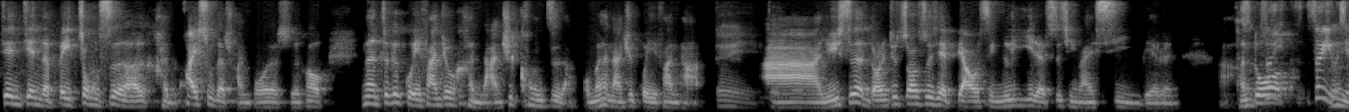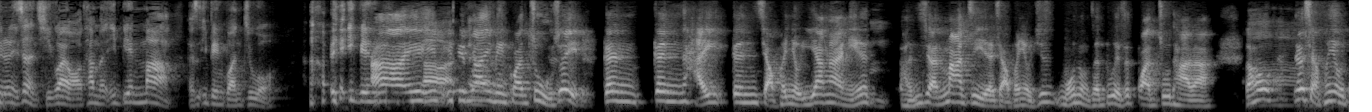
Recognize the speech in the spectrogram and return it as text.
渐渐的被重视和很快速的传播的时候，那这个规范就很难去控制了，我们很难去规范它。对。啊，于是很多人就做出一些标新立异的事情来吸引别人。啊，很所多以所以有些人也是很奇怪哦，他们一边骂，还是一边关注哦，一边啊一啊一一边骂一边关注，所以跟跟还跟小朋友一样啊，你很喜欢骂自己的小朋友，其实某种程度也是关注他的啊、然后那个小朋友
